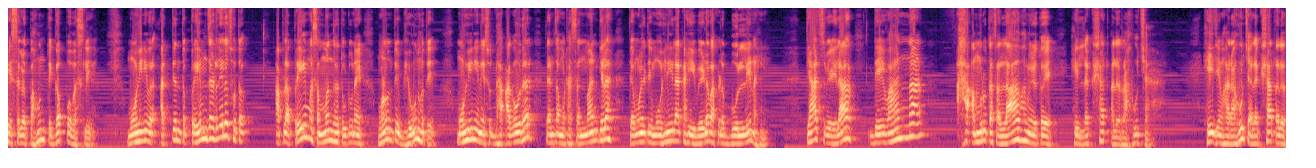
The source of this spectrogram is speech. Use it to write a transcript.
हे सगळं पाहून ते गप्प बसले. मोहिनीवर अत्यंत प्रेम जडलेलंच होतं. आपला प्रेम संबंध तुटू नये म्हणून ते भिवून होते. मोहिनीने सुद्धा अगोदर त्यांचा मोठा सन्मान केला. त्यामुळे ते मोहिनीला काही वेडवाकडं बोलले नाही. त्याच वेळेला देवांना हा अमृताचा लाभ मिळतोय हे लक्षात आलं राहूच्या. हे जेव्हा राहूच्या लक्षात आलं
